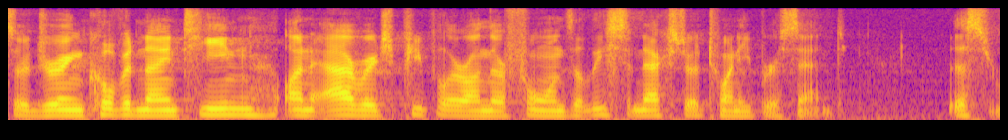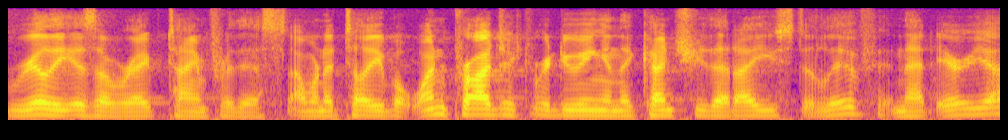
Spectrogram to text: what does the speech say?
So during COVID 19, on average, people are on their phones at least an extra 20%. This really is a ripe time for this. I want to tell you about one project we're doing in the country that I used to live in that area.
